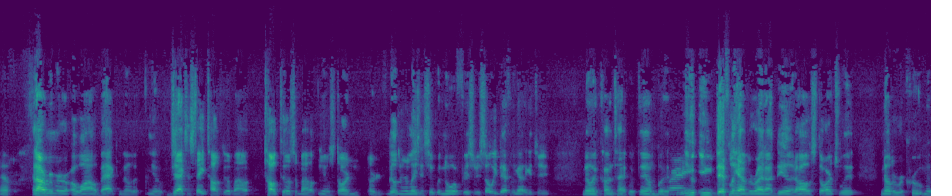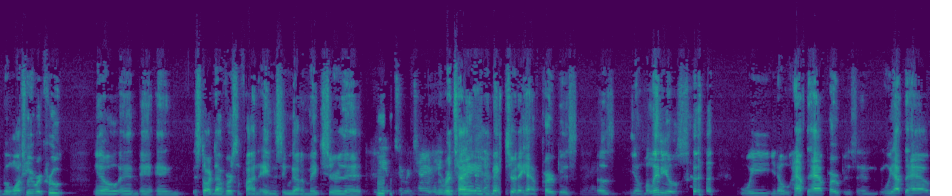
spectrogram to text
yeah, and I remember a while back, you know, you know, Jackson State talked about talked to us about you know starting or building a relationship with NOAA Fisheries. So we definitely got to get you, you know, in contact with them. But right. you you definitely have the right idea. It all starts with you know the recruitment. But once we recruit you know, and, and, and start diversifying the agency, we got to make sure that be to retain, retain, and make sure they have purpose. Because you know, millennials, we you know have to have purpose, and we have to have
